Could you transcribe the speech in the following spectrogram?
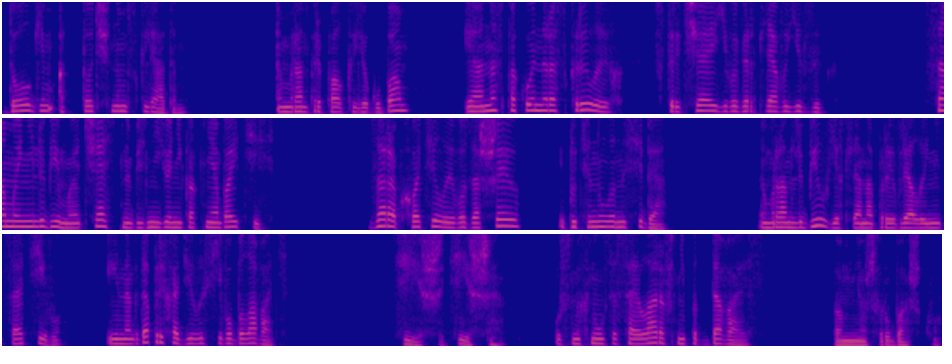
долгим отточенным взглядом. Эмран припал к ее губам, и она спокойно раскрыла их, встречая его вертлявый язык. Самая нелюбимая часть, но без нее никак не обойтись. Зара обхватила его за шею и потянула на себя. Эмран любил, если она проявляла инициативу, и иногда приходилось его баловать. «Тише, тише», — усмехнулся Сайларов, не поддаваясь. «Помнешь рубашку».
